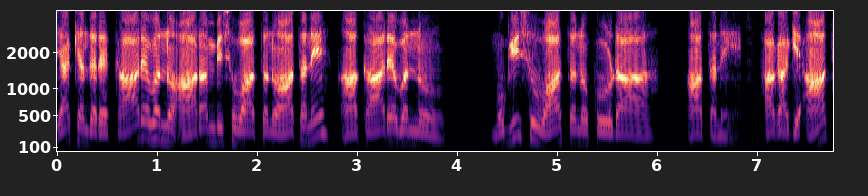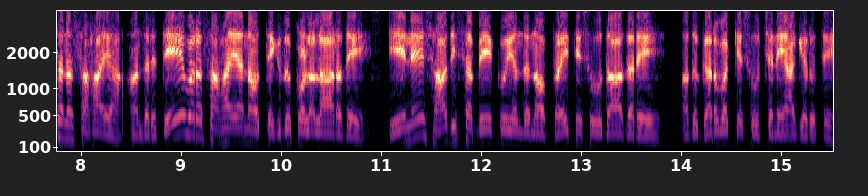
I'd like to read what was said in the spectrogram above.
ಯಾಕೆಂದರೆ ಕಾರ್ಯವನ್ನು ಆರಂಭಿಸುವಾತನು ಆತನೇ, ಆ ಕಾರ್ಯವನ್ನು ಮುಗಿಸುವಾತನು ಕೂಡ ಆತನೇ. ಹಾಗಾಗಿ ಆತನ ಸಹಾಯ, ಅಂದರೆ ದೇವರ ಸಹಾಯ ನಾವು ತೆಗೆದುಕೊಳ್ಳಲಾರದೆ ಏನೇ ಸಾಧಿಸಬೇಕು ಎಂದು ನಾವು ಪ್ರಯತ್ನಿಸುವುದಾದರೆ ಅದು ಗರ್ವಕ್ಕೆ ಸೂಚನೆಯಾಗಿರುತ್ತೆ,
